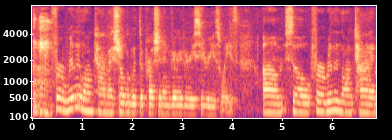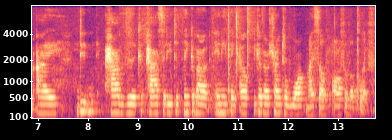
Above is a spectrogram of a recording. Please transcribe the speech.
for a really long time, I struggled with depression in very, very serious ways. Um, so for a really long time, I didn't have the capacity to think about anything else because I was trying to walk myself off of a cliff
